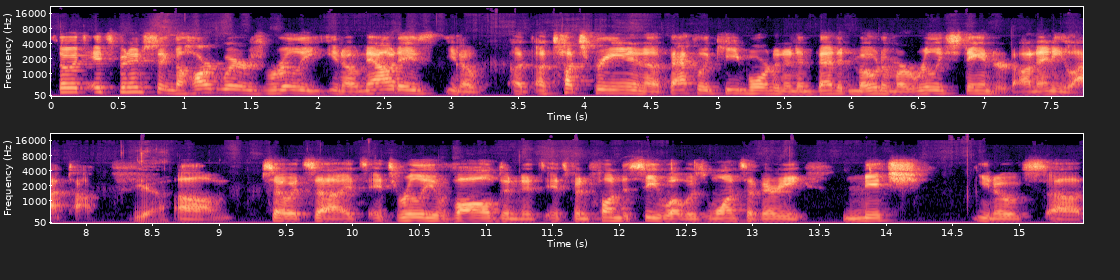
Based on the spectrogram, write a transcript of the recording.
so it, has been interesting. The hardware is really, you know, nowadays, you know, a, a touchscreen and a backlit keyboard and an embedded modem are really standard on any laptop. Yeah. Um, so it's uh, it's it's really evolved and it's it's been fun to see what was once a very niche you know uh,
